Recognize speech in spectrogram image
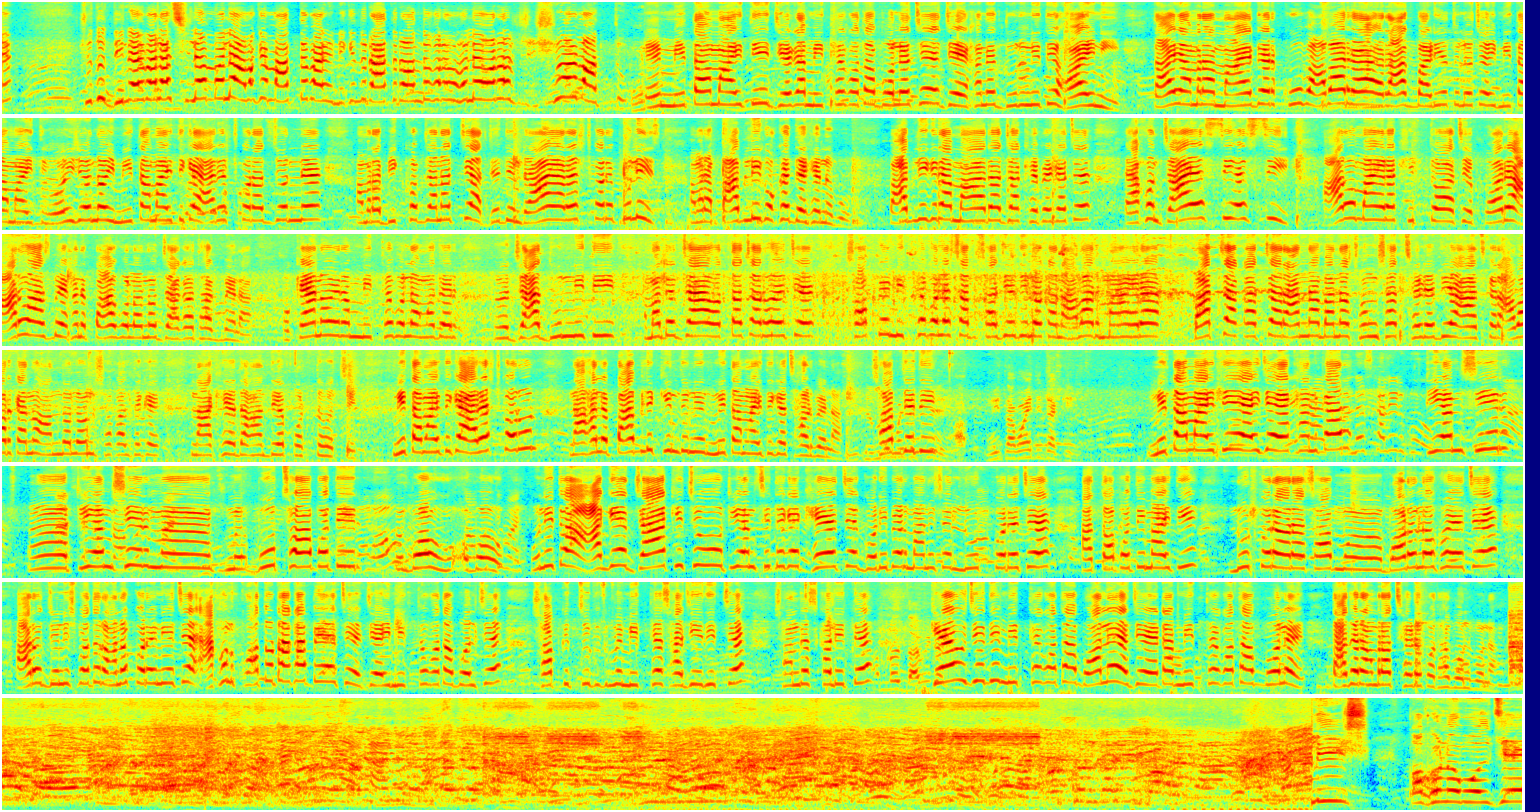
শুধু দিনের বেলা ছিলাম বলে আমাকে মারতে পারিনি, কিন্তু রাতের অন্ধকারে হলে ওরা শিওর মারতো। এই মিতা মাইতি যেটা মিথ্যে কথা বলেছে যে এখানে দুর্নীতি হয়নি, তাই আমরা মায়েদের খুব আবার রাগ বাড়িয়ে তুলেছে এই মিতা মাইতি। ওই জন্য ওই মিতা মাইতিকে অ্যারেস্ট করার জন্য আমরা বিক্ষোভ জানাচ্ছি, আর যেদিন রায় অ্যারেস্ট করে পুলিশ, আমরা পাবলিক ওকে দেখে নেব। পাবলিকরা মায়েরা যা খেপে গেছে, এখন যা এসছি এসছি আরও মায়েরা ক্ষিপ্ত আছে, পরে আরও আসবে, এখানে পা গোলানোর জায়গা থাকবে না। ও কেন এরকম মিথ্যে বলে আমাদের, যা দুর্নীতি, আমাদের যা অত্যাচার হয়েছে, সবকে মিথ্যে বলে সব সাজিয়ে দিল কেন? আমার মায়েরা বাচ্চা কাচ্চা রান্না বান্না সংসার ছেড়ে দিয়ে আজকাল আবার কেন আন্দোলন সকাল থেকে না খেয়ে দাঁড়া দিয়ে পড়তে হচ্ছে? মিতা মাইতিকে অ্যারেস্ট করুন না হলে পাবলিক কিন্তু মিতা মাইতিকে ছাড়বে না। সব যদি মিতা মাইতিটা কি? মিতা মাইতি, এই যে এখানকার টিএমসির টিএমসির বুথ সভাপতির বউ বউ। উনি তো আগে যা কিছু টিএমসি থেকে খেয়েছে, গরিবের মানুষের লুট করেছে, আর তপতি মাইতি লুট করে ওরা সব বড় লোক হয়েছে, আরও জিনিসপত্র অনেক করে নিয়েছে। এখন কত টাকা পেয়েছে যে এই মিথ্যে কথা বলছে, সব কিছু মিথ্যে সাজিয়ে দিচ্ছে সন্দেশখালিতে? কেউ যদি মিথ্যে কথা বলে যে এটা মিথ্যে কথা বলে, তাদের আমরা ছেড়ে কথা বলব না পুলিশ কখনো বলছে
